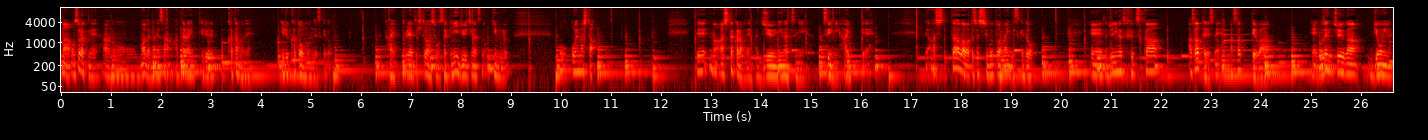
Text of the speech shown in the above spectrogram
まあおそらくねあのーまだ皆さん働いてる方もねいるかと思うんですけど。はい。とりあえず一足お先に11月の勤務を終えました。でまあ明日からはね12月についに入ってで明日は私は仕事はないんですけどえー、と12月2日あさってですね。あさっては、えー午前中が病院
